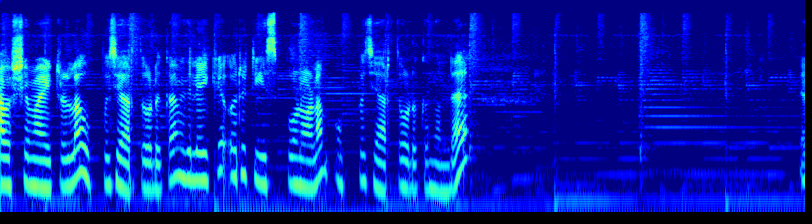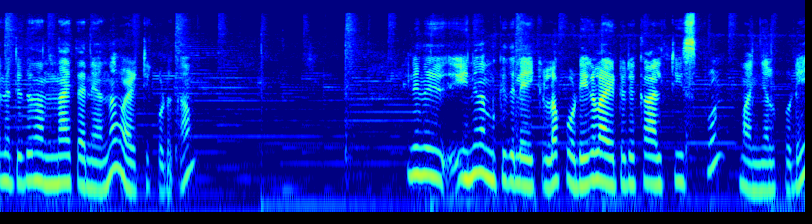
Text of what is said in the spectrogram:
ആവശ്യമായിട്ടുള്ള ഉപ്പ് ചേർത്ത് കൊടുക്കാം. ഇതിലേക്ക് ഒരു ടീസ്പൂണോളം ഉപ്പ് ചേർത്ത് കൊടുക്കുന്നുണ്ട്. എന്നിട്ടിത് നന്നായി തന്നെ ഒന്ന് വഴറ്റി കൊടുക്കാം. ഇനി ഇനി നമുക്കിതിലേക്കുള്ള പൊടികളായിട്ടൊരു കാൽ ടീസ്പൂൺ മഞ്ഞൾപ്പൊടി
